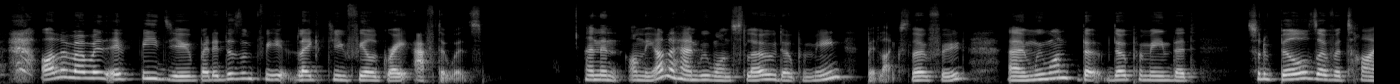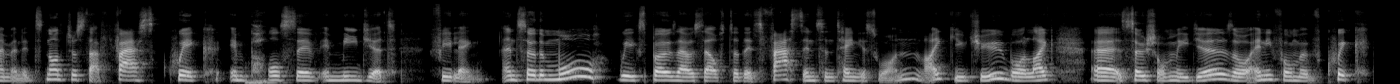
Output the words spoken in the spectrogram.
All the moment it feeds you, but it doesn't feel like you feel great afterwards. And then on the other hand, we want slow dopamine, a bit like slow food. And we want the dopamine that sort of builds over time and it's not just that fast, quick, impulsive, immediate feeling. And so the more we expose ourselves to this fast, instantaneous one, like YouTube or like uh, social medias or any form of quick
